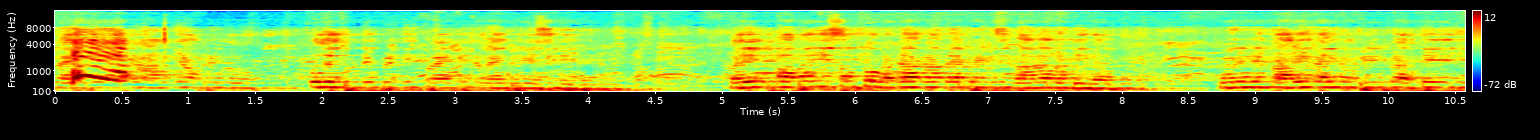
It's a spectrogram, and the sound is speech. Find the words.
ਲਾਇਬ੍ਰੇਰੀ ਆਪਣੇ ਉਹਦੇ ਤੁਹਾਡੇ ਪਿੰਡ ਦੀ ਪ੍ਰਾਈਵੇਟ ਲਾਇਬ੍ਰੇਰੀ ਅਸੀਂ ਦੇ ਦੇਵਾਂਗੇ ਪਰ ਇੱਕ ਬਾਬਾ ਜੀ ਸਭ ਤੋਂ ਵੱਡਾ ਕੰਮ ਹੈ ਪਿੰਡ 'ਚ ਦਾਣਾ ਮੰਡੀ ਦਾ। ਉਹਨਾਂ ਨੇ ਕਾਗਜ਼ ਕਾਗਜ਼ ਕੰਪਲੀਟ ਕਰਤੇ ਜੀ।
